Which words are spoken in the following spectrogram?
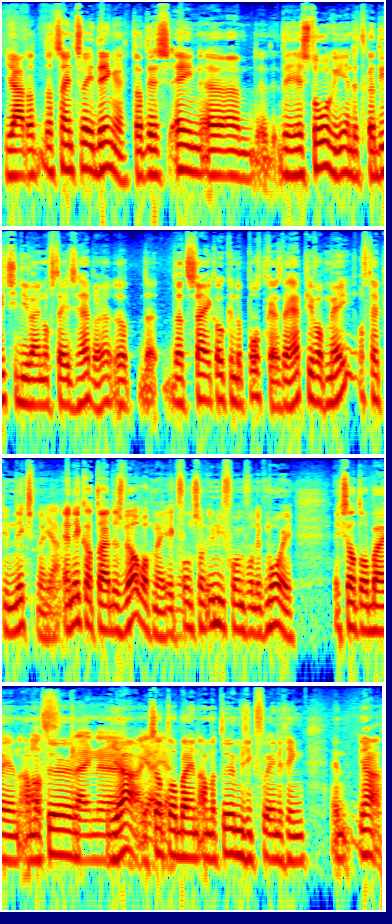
Ja, dat, dat zijn twee dingen. Dat is één, eh, de, de historie en de traditie die wij nog steeds hebben. Dat, dat, dat zei ik ook in de podcast. Daar heb je wat mee of daar heb je niks mee. Ja. En ik had daar dus wel wat mee. Ik vond zo'n uniform vond ik mooi. Ik zat al bij een amateur. kleine- ja, ik ja, zat al bij een amateurmuziekvereniging. En ja,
